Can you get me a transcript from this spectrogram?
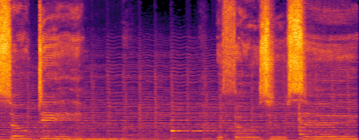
So dim with those who sing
